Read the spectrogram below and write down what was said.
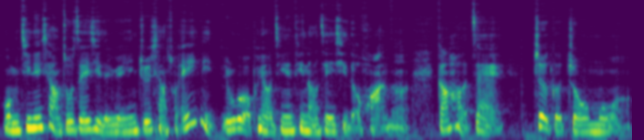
我们今天想做这一集的原因，就是想说，哎，你如果有朋友今天听到这一集的话呢，刚好在这个周末。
